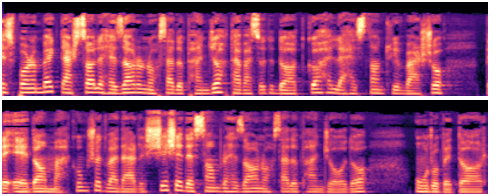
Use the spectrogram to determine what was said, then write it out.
اسپورنبرگ در سال 1950 توسط دادگاه لهستان توی ورشو به اعدام محکوم شد و در 6 دسامبر 1952 اون رو به دار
